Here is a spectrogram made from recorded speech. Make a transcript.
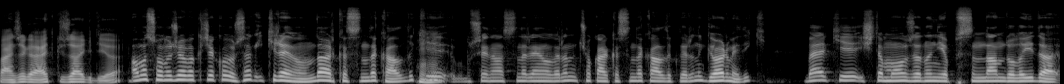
Bence gayet güzel gidiyor. Ama sonuca bakacak olursak iki Renault'un da arkasında kaldı ki bu sene aslında Renault'ların çok arkasında kaldıklarını görmedik. Belki işte Monza'nın yapısından dolayı da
